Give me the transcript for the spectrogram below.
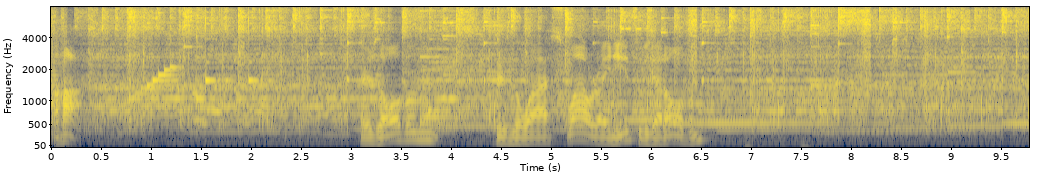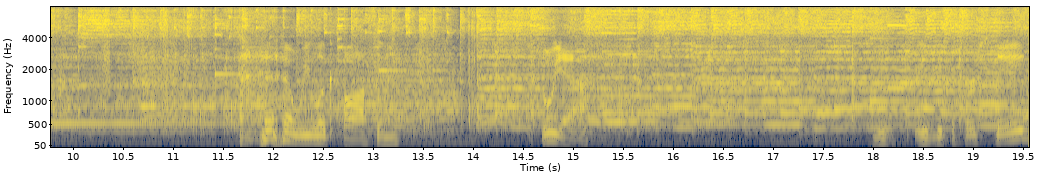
Aha! There's all of them. There's the last flower I need, so we got all of them. we look awesome. Oh yeah. We, get the first stage.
